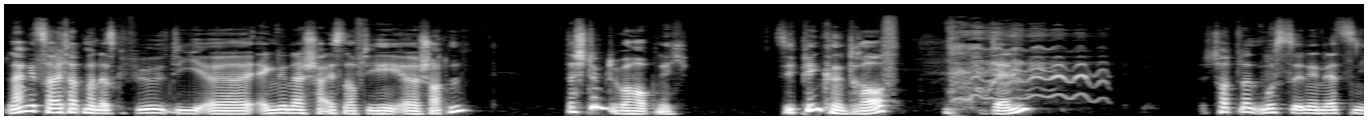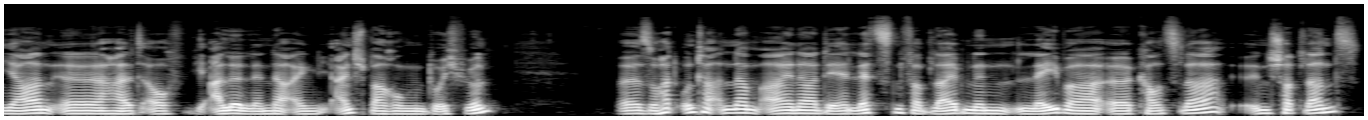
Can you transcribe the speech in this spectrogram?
Lange Zeit hat man das Gefühl, die äh, Engländer scheißen auf die äh, Schotten. Das stimmt überhaupt nicht. Sie pinkeln drauf, denn Schottland musste in den letzten Jahren äh, halt auch wie alle Länder eigentlich Einsparungen durchführen. Äh, so hat unter anderem einer der letzten verbleibenden Labour-Counselor in Schottland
